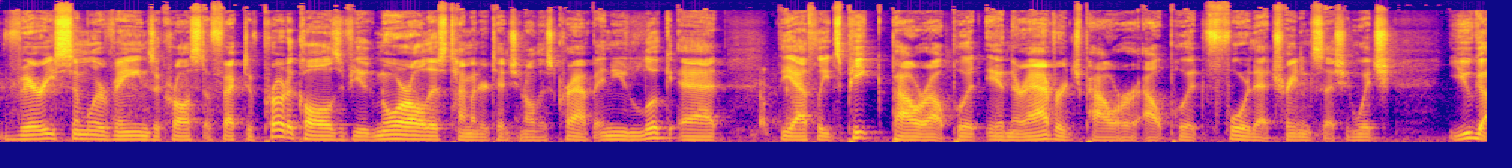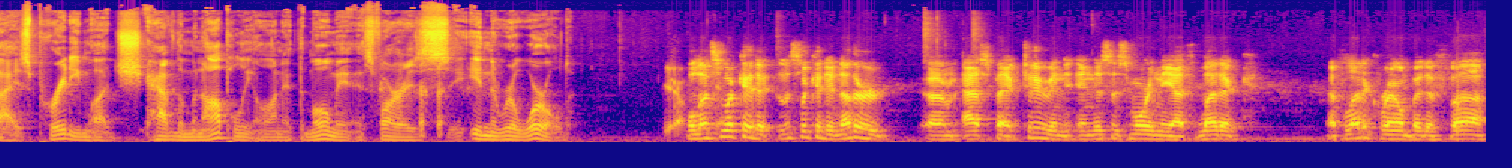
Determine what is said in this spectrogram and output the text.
very similar veins across effective protocols if you ignore all this time under tension, all this crap, and you look at the athlete's peak power output and their average power output for that training session, which you guys pretty much have the monopoly on at the moment as far as in the real world. Yeah. Well, let's look at it. Let's look at another um, aspect too, and, and this is more in the athletic athletic realm. But if uh,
